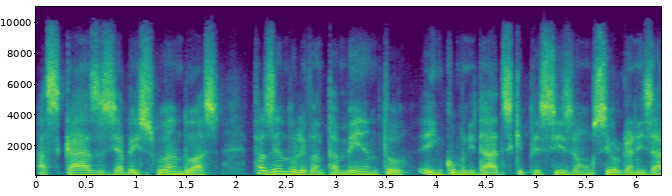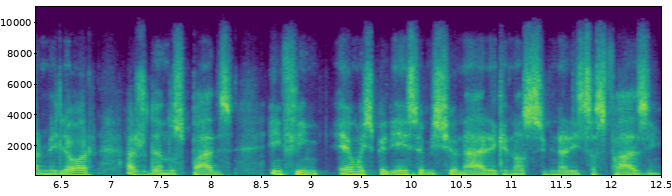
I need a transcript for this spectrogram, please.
as casas e abençoando-as, fazendo levantamento em comunidades que precisam se organizar melhor, ajudando os padres. Enfim, é uma experiência missionária que nossos seminaristas fazem,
